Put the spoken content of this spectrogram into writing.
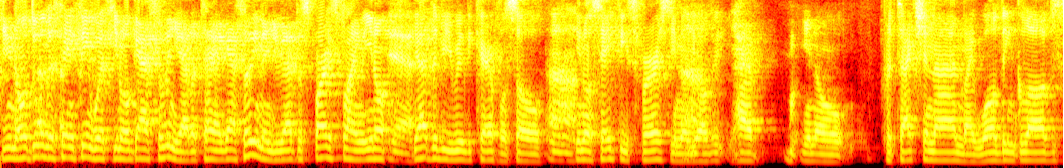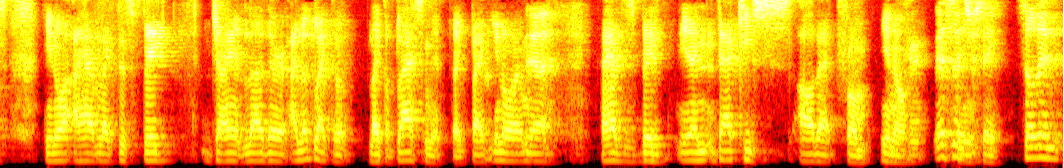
you know, doing the same thing with you know gasoline. You have a tank of gasoline, and you got the sparks flying. You know, Yeah. you have to be really careful. So, Uh-huh. you know, safety's first. You know, you have to have, you know, protection on my welding gloves. You know, I have like this big giant leather. I look like a like a blacksmith. Like back, you know, I'm, Yeah. I have this big, and that keeps all that from you know. Okay. That's interesting. safe. So then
